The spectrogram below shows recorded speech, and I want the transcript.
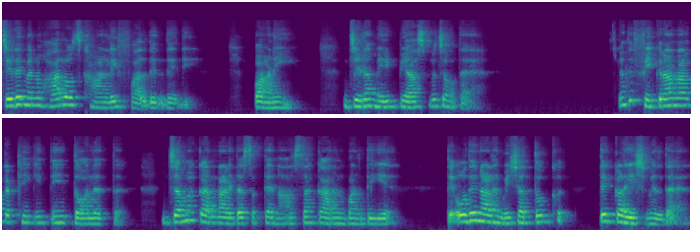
ਜਿਹੜੇ ਮੈਨੂੰ ਹਰ ਰੋਜ਼ ਖਾਣ ਲਈ ਫਲ ਦਿੰਦੇ ਨੇ। ਪਾਣੀ ਜਿਹੜਾ ਮੇਰੀ ਪਿਆਸ ਬੁਝਾਉਂਦਾ ਹੈ। ਕਹਿੰਦੇ ਫਿਕਰਾਂ ਨਾਲ ਇਕੱਠੀ ਕੀਤੀ ਦੌਲਤ ਜਮ੍ਹਾਂ ਕਰਨ ਵਾਲੇ ਦਾ ਸਤਿਆਨਾਸ਼ ਦਾ ਕਾਰਨ ਬਣਦੀ ਹੈ ਤੇ ਉਹਦੇ ਨਾਲ ਹਮੇਸ਼ਾ ਦੁੱਖ ਤੇ ਕਲੇਸ਼ ਮਿਲਦਾ ਹੈ।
